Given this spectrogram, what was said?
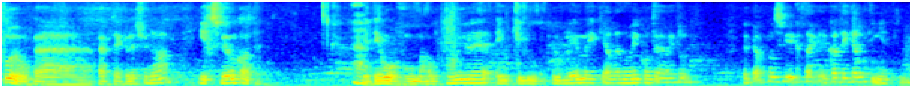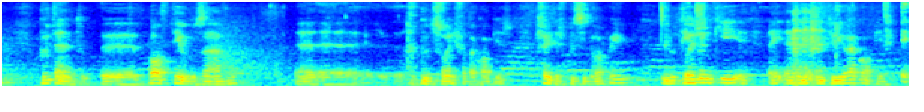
foram para, para a Biblioteca Nacional e receberam cota. Ah, Até houve uma altura em que o problema é que ela não encontrava aquele papel que não sabia que cota a cota que ela tinha. Portanto, eh, pode ter usado reproduções, fotocópias, feitas por si próprio no tempo em que eh, eh, anterior à cópia. é,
